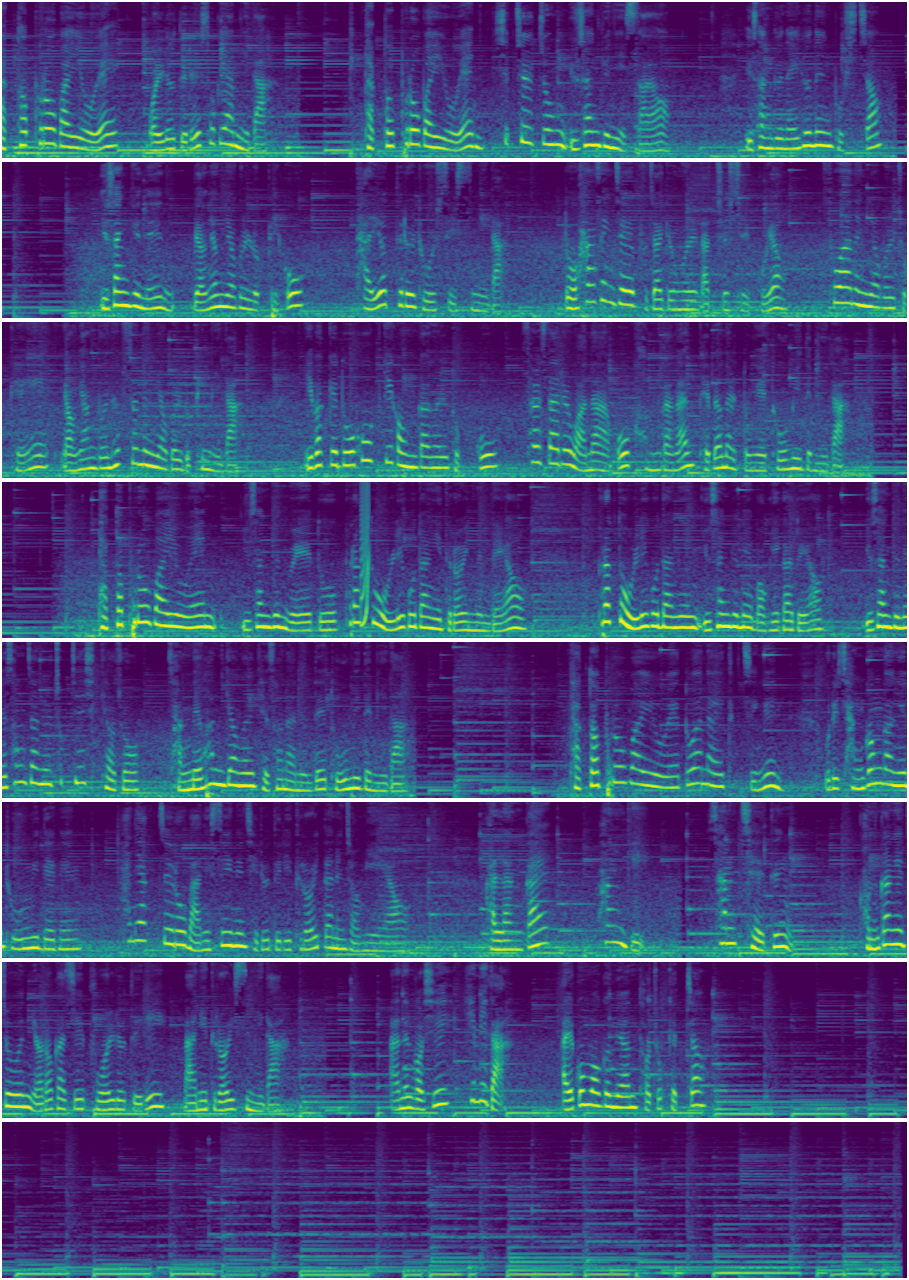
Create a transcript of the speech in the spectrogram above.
닥터 프로바이오의 원료들을 소개합니다. 닥터 프로바이오엔 17종 유산균이 있어요. 유산균의 효능 보시죠. 유산균은 면역력을 높이고 다이어트를 도울 수 있습니다. 또 항생제의 부작용을 낮출 수 있고요. 소화 능력을 좋게 해 영양분 흡수 능력을 높입니다. 이 밖에도 호흡기 건강을 돕고 설사를 완화하고 건강한 배변 활동에 도움이 됩니다. 닥터 프로바이오엔 유산균 외에도 프락토 올리고당이 들어있는데요. 프락토 올리고당은 유산균의 먹이가 되어 유산균의 성장을 촉진시켜줘 장내 환경을 개선하는 데 도움이 됩니다. 닥터 프로바이오의 또 하나의 특징은 우리 장 건강에 도움이 되는 한약재로 많이 쓰이는 재료들이 들어있다는 점이에요. 갈랑갈, 황기, 삼채 등 건강에 좋은 여러 가지 부원료들이 많이 들어있습니다. 아는 것이 힘이다. 알고 먹으면 더 좋겠죠?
